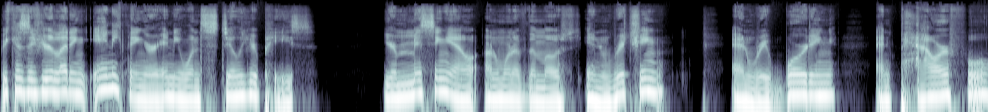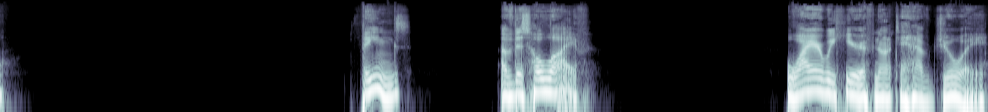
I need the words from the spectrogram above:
Because if you're letting anything or anyone steal your peace, you're missing out on one of the most enriching and rewarding and powerful things of this whole life. Why are we here if not to have joy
